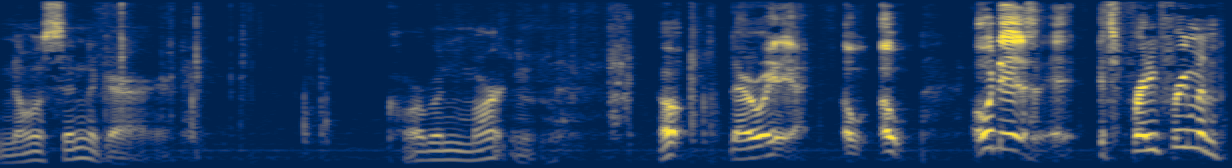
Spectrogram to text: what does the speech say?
Noah Syndergaard. Corbin Martin. Oh, there we Oh, oh, oh, it is. It's Freddie Freeman.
